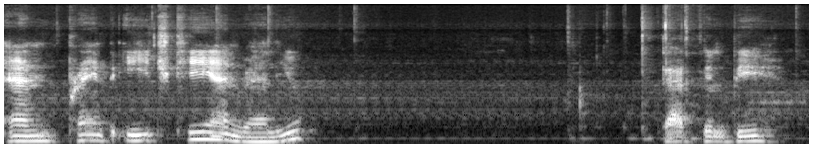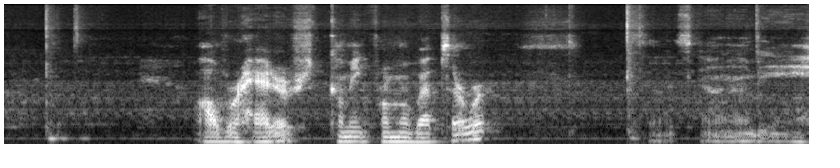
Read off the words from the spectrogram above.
And print each key and value. That will be our headers coming from a web server. So it's gonna be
